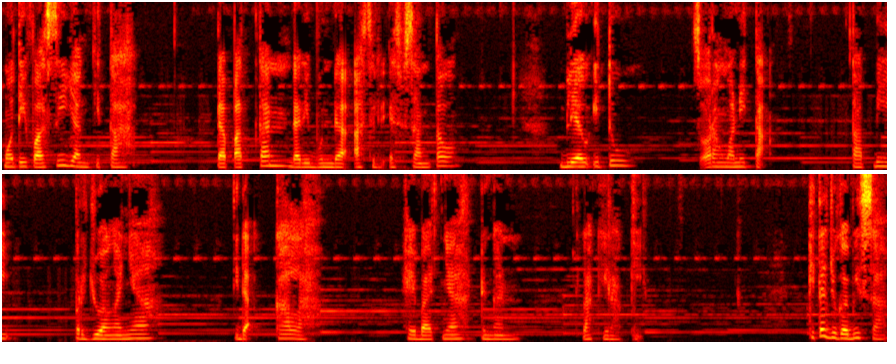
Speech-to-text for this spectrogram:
motivasi yang kita dapatkan dari Bunda Astrid S. Beliau itu seorang wanita, tapi perjuangannya tidak kalah hebatnya dengan laki-laki. Kita juga bisa,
